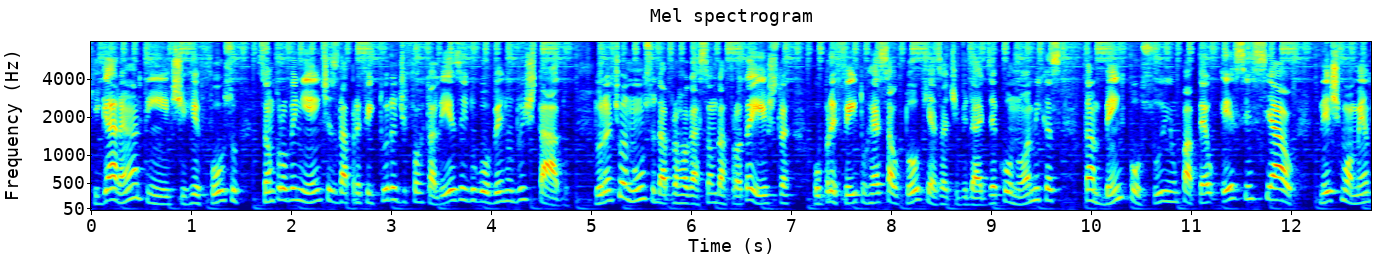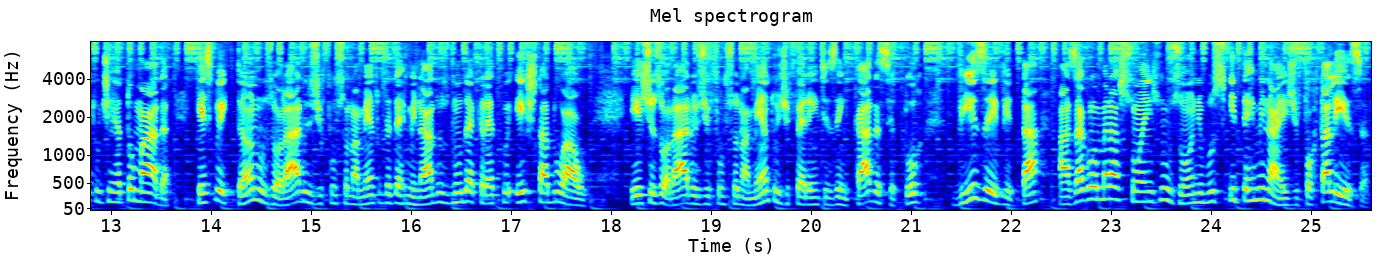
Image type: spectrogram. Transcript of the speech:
que garantem este reforço são provenientes da Prefeitura de Fortaleza e do Governo do Estado. Durante o anúncio da prorrogação da frota extra, o prefeito ressaltou que as atividades econômicas também possuem um papel essencial neste momento de retomada, respeitando os horários de funcionamento determinados no decreto estadual. Estes horários de funcionamento diferentes em cada setor visa evitar as aglomerações nos ônibus e terminais de Fortaleza.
